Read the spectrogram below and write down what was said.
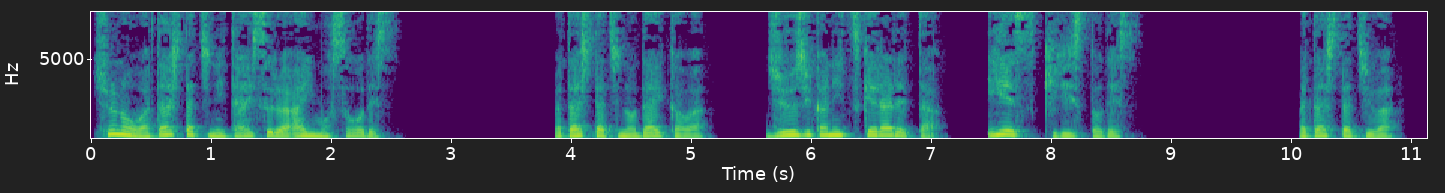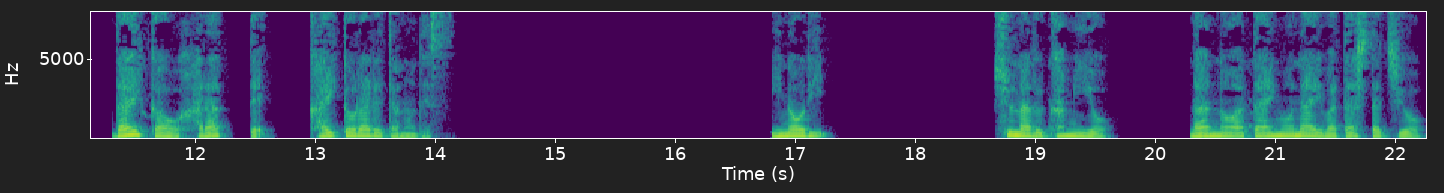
主の私たちに対する愛もそうです。私たちの代価は十字架につけられたイエス・キリストです。私たちは代価を払って買い取られたのです。祈り。主なる神よ、何の値もない私たちを、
